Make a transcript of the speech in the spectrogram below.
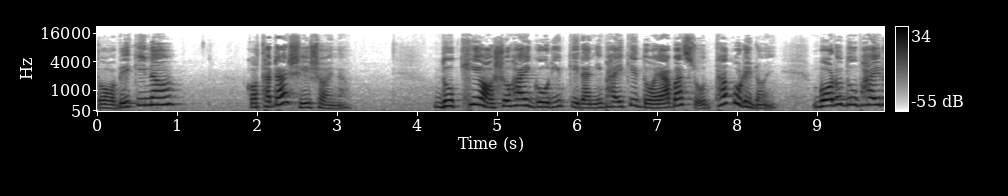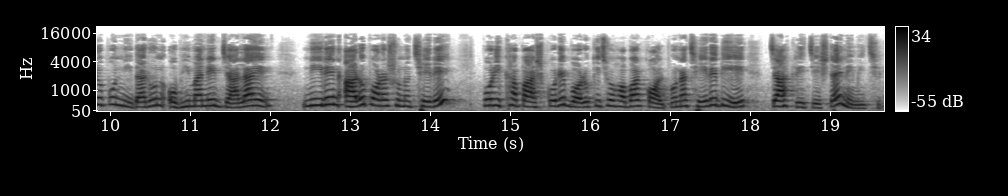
তবে কি না? কথাটা শেষ হয় না। দুঃখী, অসহায়, গরিব কিরানি ভাইকে দয়া বা শ্রদ্ধা করে নয়, বড় দু ভাইয়ের ওপর নিদারুণ অভিমানের জ্বালায় নীরেন আরও পড়াশুনো ছেড়ে, পরীক্ষা পাশ করে বড় কিছু হবার কল্পনা ছেড়ে দিয়ে চাকরির চেষ্টায় নেমেছিল।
